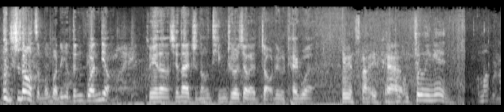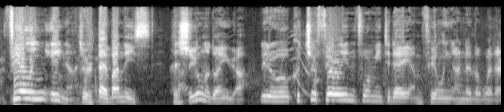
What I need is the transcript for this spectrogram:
不知道怎么把这个灯关掉，所以呢，现在只能停车下来找这个开关。It's not your cab. I'm filling in. Filling in 啊，就是代班的意思，很实用的短语啊。例如，Could you fill in for me today? I'm feeling under the weather。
